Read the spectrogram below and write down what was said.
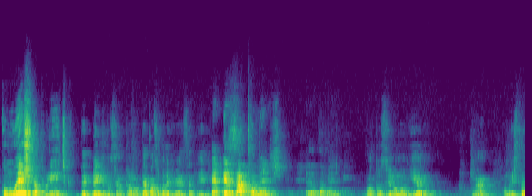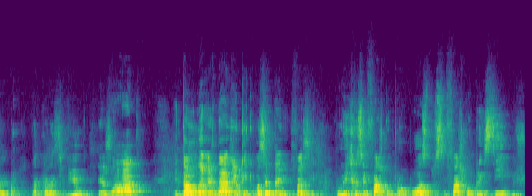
como eixo da política. Depende do Centrão, até para a sobrevivência dele. É, exatamente. Exatamente. Votou Ciro Nogueira né? o ministro da Casa Civil. Exato. Então, na verdade, o que, que você está indo fazer? Política se faz com propósito, se faz com princípios.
